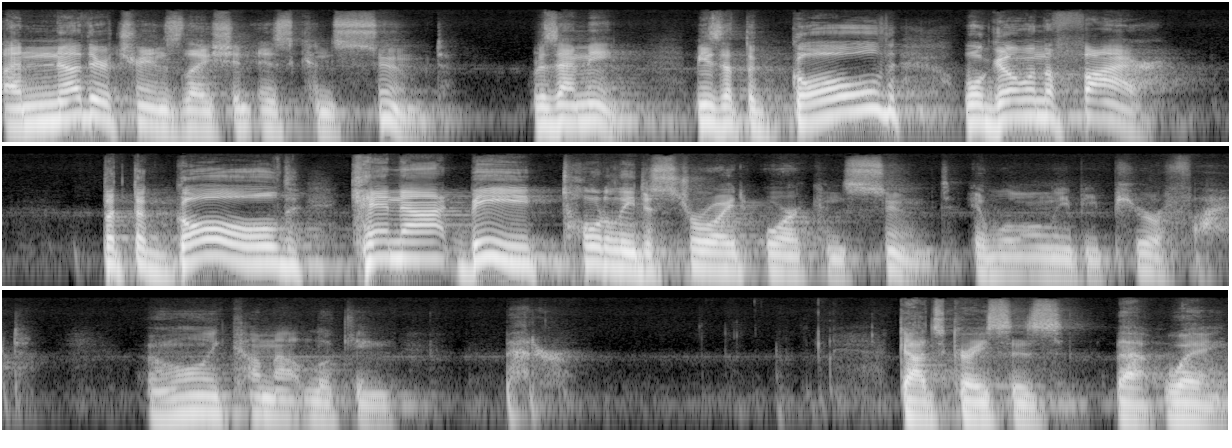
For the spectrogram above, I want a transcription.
Another translation is consumed. What does that mean? It means that the gold will go in the fire, but the gold cannot be totally destroyed or consumed. It will only be purified. It will only come out looking better. God's grace is that way.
